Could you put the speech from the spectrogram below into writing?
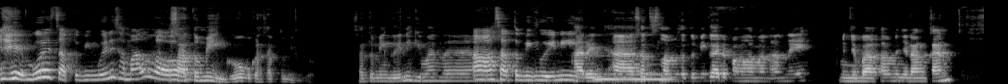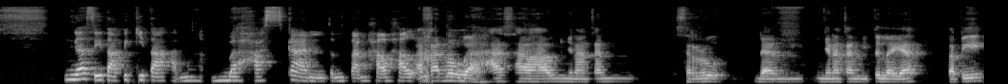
Eh, gue Sabtu minggu ini sama lo. Satu minggu, bukan Sabtu minggu. Satu minggu ini gimana? Oh, satu minggu ini. Hari ah, Hmm. satu selama satu minggu ada pengalaman aneh, menyebalkan, menyenangkan. Enggak sih, tapi kita akan membahaskan tentang hal-hal akan itu. membahas hal-hal menyenangkan, seru dan menyenangkan itulah ya. Tapi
